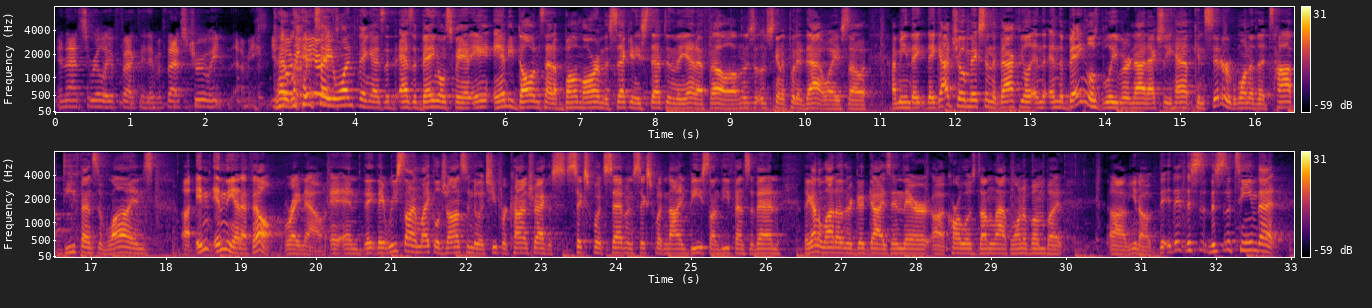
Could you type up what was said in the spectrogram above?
and that's really affected him. If that's true, he. I mean, let me tell you one thing: as a as a Bengals fan, Andy Dalton's had a bum arm the second he stepped into the NFL. I'm just, I'm just going to put it that way. So. I mean, they, they got Joe Mixon in the backfield, and the, and the Bengals, believe it or not, actually have considered one of the top defensive lines uh, in in the NFL right now, and, and they, they re-signed Michael Johnson to a cheaper contract, a six foot seven, six foot nine beast on defensive end. They got a lot of other good guys in there. Uh, Carlos Dunlap, one of them, but uh, you know th- th- this is this is a team that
